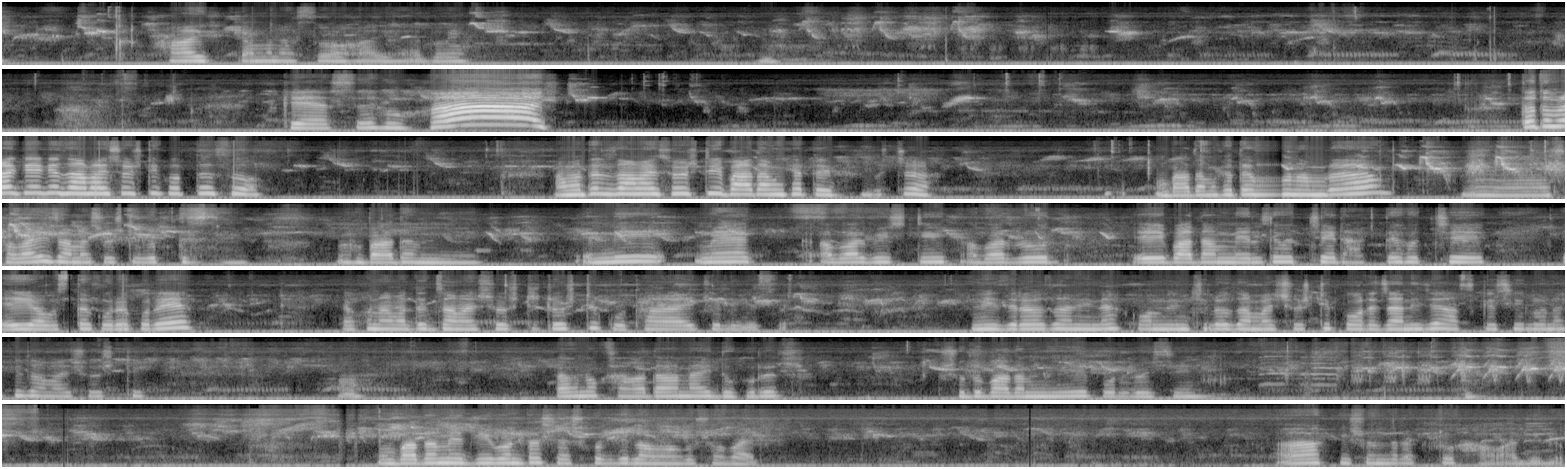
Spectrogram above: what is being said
হাই, কেমন আছো? হাই হ্যালো কে আছে? হাই! তো তোমরা কে কে জামাই ষষ্ঠী করতেছো? আমাদের জামাই ষষ্ঠী বাদাম খেতে, বুঝছ? বাদাম খেতে এখন আমরা সবাই জামাই ষষ্ঠী করতেছি, বাদাম নিয়ে। এমনি মেঘ, আবার বৃষ্টি, আবার রোদ, এই বাদাম মেলতে হচ্ছে, ঢাকতে হচ্ছে, এই অবস্থা করে করে এখন আমাদের জামাই ষষ্ঠী টষ্ঠী কোথায় চলে গেছে? নিজেরাও জানি না কোন দিন ছিল জামাই ষষ্ঠী পরে জানি যে আজকে ছিল নাকি জামাই ষষ্ঠী। আহ, এখনও খাওয়া দাওয়া নাই দুপুরের শুধু বাদাম নিয়েই পড়ে রয়েছি বাদামের জীবনটা শেষ করে দিল আমাকে সবাই। আহ কি সুন্দর একটু হাওয়া দিল।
